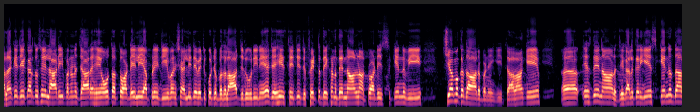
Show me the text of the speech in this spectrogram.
ਹਾਲਾਂਕਿ ਜੇਕਰ ਤੁਸੀਂ ਲਾੜੀ ਬਣਨ ਜਾ ਰਹੇ ਹੋ, ਤਾਂ ਤੁਹਾਡੇ ਲਈ ਆਪਣੀ ਜੀਵਨ ਸ਼ੈਲੀ ਦੇ ਵਿੱਚ ਕੁਝ ਬਦਲਾਅ ਜ਼ਰੂਰੀ ਨੇ। ਅਜਿਹੀ ਸਥਿਤੀ 'ਚ ਫਿੱਟ ਦੇਖਣ ਦੇ ਨਾਲ ਨਾਲ ਤੁਹਾਡੀ ਸਕਿਨ ਵੀ ਚਮਕਦਾਰ ਬਣੇਗੀ। ਹਾਲਾਂਕਿ ਇਸ ਦੇ ਨਾਲ ਜੇ ਗੱਲ ਕਰੀਏ, ਸਕਿਨ ਦਾ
